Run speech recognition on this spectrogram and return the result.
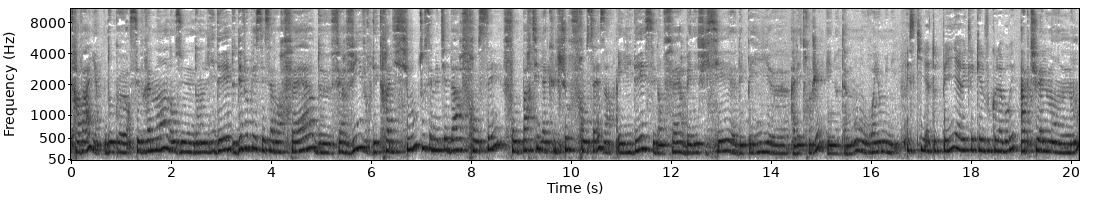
travaille. Donc euh, c'est vraiment dans, une, dans l'idée de développer ses savoir-faire, de faire vivre des traditions. Tous ces métiers d'art français pensée font partie de la culture française et l'idée c'est d'en faire bénéficier des pays à l'étranger et notamment au Royaume-Uni. Est-ce qu'il y a d'autres pays avec lesquels vous collaborez? Actuellement, non.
